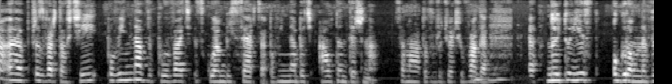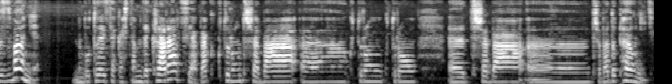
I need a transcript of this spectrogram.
e, przez wartości powinna wypływać z głębi serca, powinna być autentyczna. Sama na to zwróciłaś uwagę. Mm -hmm. No i to jest ogromne wyzwanie no bo to jest jakaś tam deklaracja, tak, którą trzeba, e, którą, którą e, trzeba, e, trzeba dopełnić.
